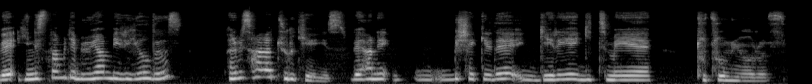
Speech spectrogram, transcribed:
ve Hindistan bile büyüyen bir yıldız. Hani biz hala Türkiye'yiz ve hani bir şekilde geriye gitmeye tutunuyoruz.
